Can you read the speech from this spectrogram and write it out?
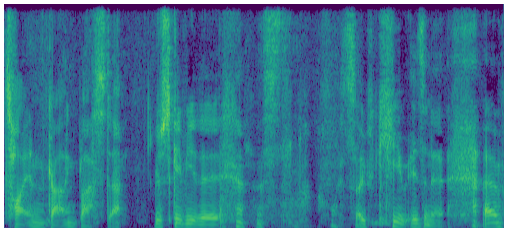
Titan Gatling blaster. Just give you the, oh, so cute isn't it? Um,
